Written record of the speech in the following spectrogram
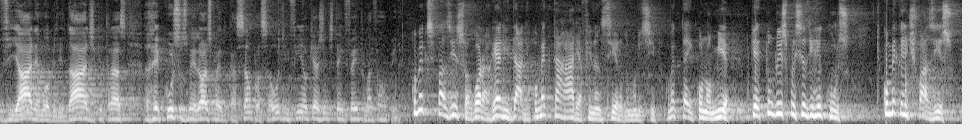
viária, mobilidade, que traz eh, recursos melhores para a educação, para a saúde, enfim, é o que a gente tem feito lá em Farroupilha. Como é que se faz isso agora, a realidade? Como é que está a área financeira do município? Como é que está a economia? Porque tudo isso precisa de recurso. Como é que a gente faz isso?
